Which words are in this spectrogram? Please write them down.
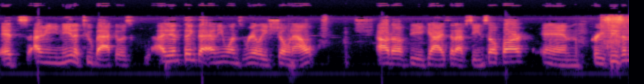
It's, I mean, you need a two back. It was, I didn't think that anyone's really shown out out of the guys that I've seen so far in preseason.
